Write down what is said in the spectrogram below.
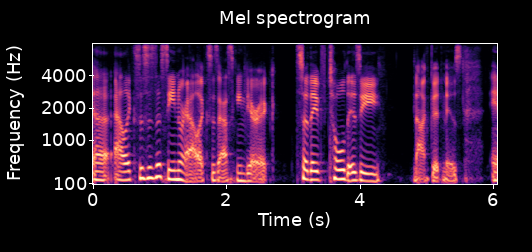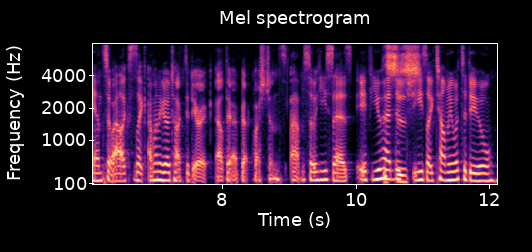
uh, Alex, this is the scene where Alex is asking Derek. So they've told Izzie not good news. And so Alex is like, I'm going to go talk to Derek out there. I've got questions. Um, so he says, if you had This to, is- he's like, tell me what to do,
